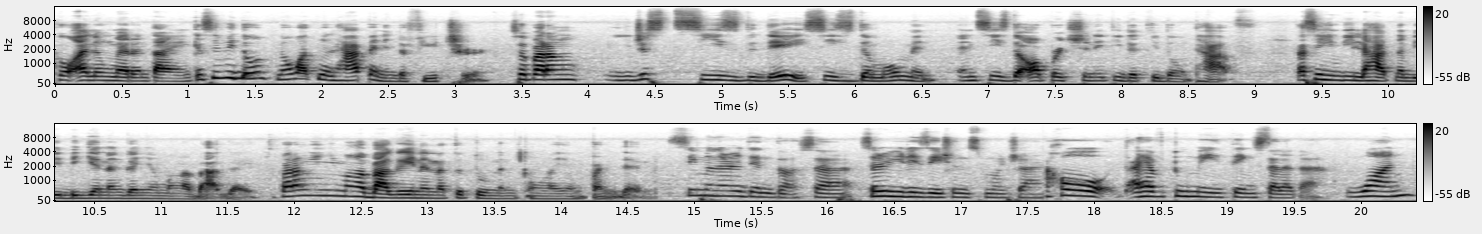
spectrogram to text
Kung anong meron tayo. Kasi we don't know what will happen in the future. So, parang, you just seize the day, seize the moment, and seize the opportunity that you don't have. Kasi hindi lahat nabibigyan ng ganyang mga bagay. So, parang yun yung mga bagay na natutunan ko ngayong pandemic. Similar din to sa, sa realizations mo dyan. Ako, I have two main things talaga. One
